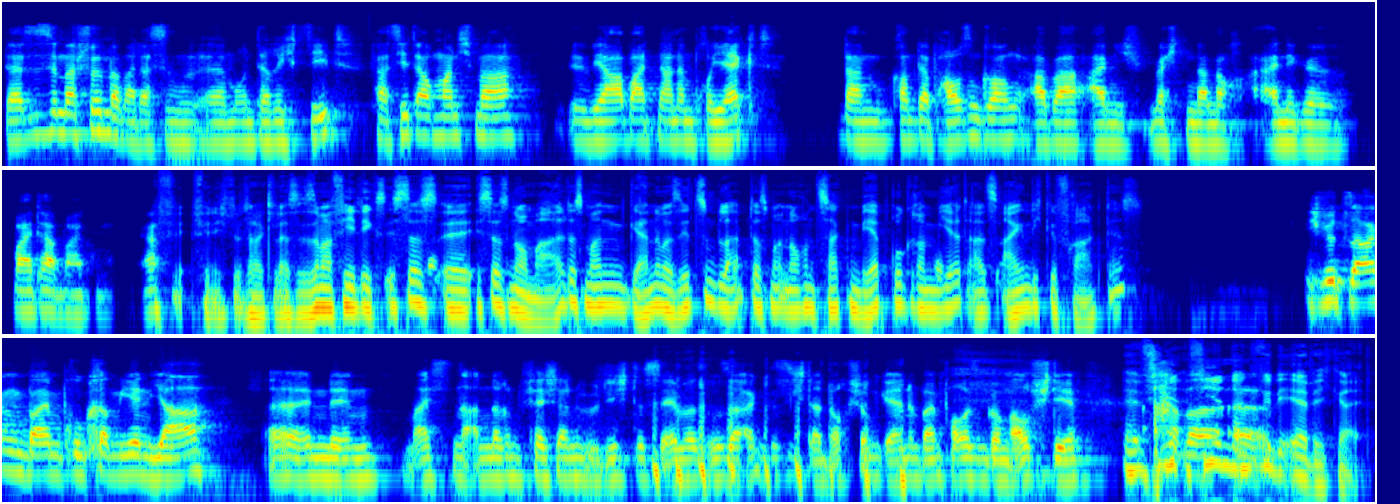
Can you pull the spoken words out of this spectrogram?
das ist immer schön, wenn man das im, im Unterricht sieht. Passiert auch manchmal. Wir arbeiten an einem Projekt, dann kommt der Pausengong, aber eigentlich möchten dann noch einige weiterarbeiten. Ja. Finde ich total klasse. Sag mal, Felix, ist das, äh, ist das normal, dass man gerne mal sitzen bleibt, dass man noch einen Zacken mehr programmiert, als eigentlich gefragt ist? Ich würde sagen, beim Programmieren ja. Äh, in den meisten anderen Fächern würde ich das selber so sagen, dass ich da doch schon gerne beim Pausengong aufstehe. Äh, viel, Aber, vielen Dank äh, für die Ehrlichkeit.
